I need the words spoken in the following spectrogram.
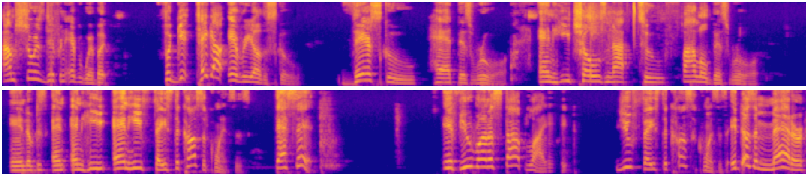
I'm sure it's different everywhere. But forget, take out every other school. Their school had this rule, and he chose not to follow this rule. End of this, and and he and he faced the consequences. That's it. If you run a stoplight, you face the consequences. It doesn't matter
